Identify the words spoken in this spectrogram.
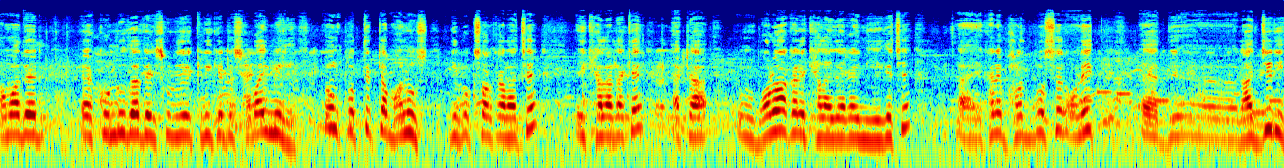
আমাদের আহ, কুন্ডু দা থেকে শুরু করে ক্রিকেটে সবাই মিলে এবং প্রত্যেকটা মানুষ দীপক সরকার আছে এই খেলাটাকে একটা বড় আকারে খেলা জায়গায় নিয়ে গেছে। এখানে ভারতবর্ষের অনেক রাজ্যেরই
